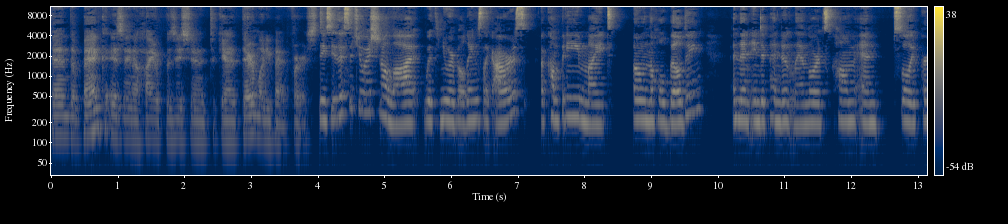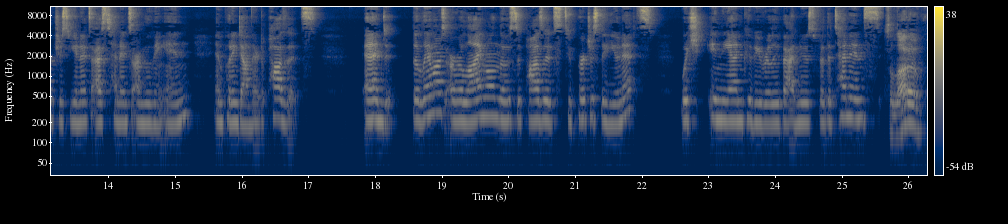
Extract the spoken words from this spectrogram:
then the bank is in a higher position to get their money back first. So you see this situation a lot with newer buildings like ours. A company might own the whole building and then independent landlords come and slowly purchase units as tenants are moving in and putting down their deposits. And the landlords are relying on those deposits to purchase the units, which in the end could be really bad news for the tenants. So a lot of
